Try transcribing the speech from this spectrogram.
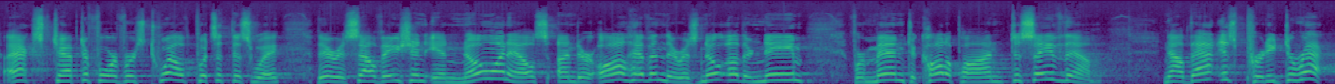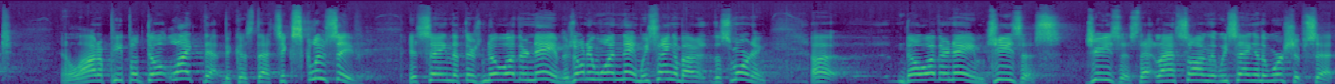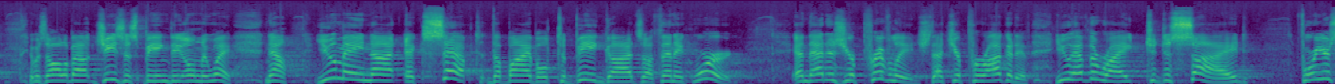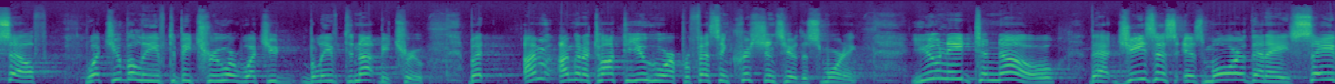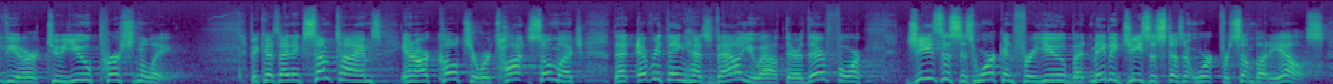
Acts chapter 4, verse 12 puts it this way There is salvation in no one else under all heaven, there is no other name for men to call upon to save them. Now, that is pretty direct. And a lot of people don't like that because that's exclusive. It's saying that there's no other name, there's only one name. We sang about it this morning. Uh, no other name, Jesus. Jesus, that last song that we sang in the worship set. It was all about Jesus being the only way. Now, you may not accept the Bible to be God's authentic word and that is your privilege, that's your prerogative. You have the right to decide for yourself what you believe to be true or what you believe to not be true. But I'm, I'm going to talk to you who are professing Christians here this morning. You need to know that Jesus is more than a Savior to you personally. Because I think sometimes in our culture we're taught so much that everything has value out there. Therefore, Jesus is working for you, but maybe Jesus doesn't work for somebody else.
